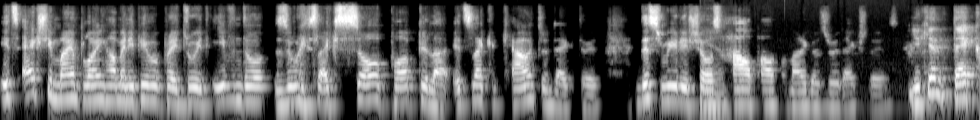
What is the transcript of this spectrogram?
it's actually mind blowing how many people play Druid, even though Zoo is like so popular. It's like a counter deck to it. This really shows Yeah. how powerful Malygos Druid actually is. You can take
